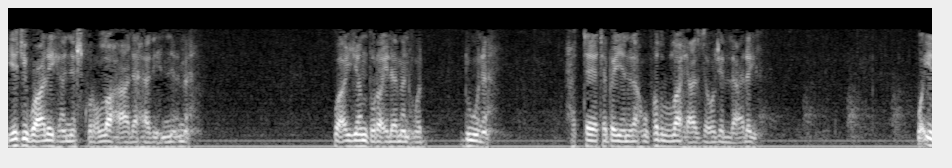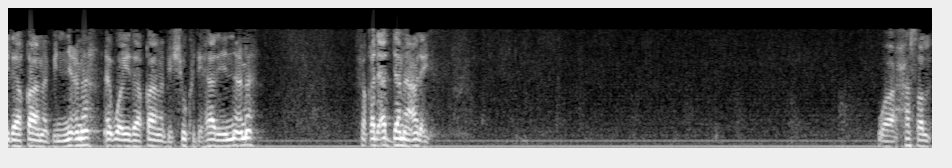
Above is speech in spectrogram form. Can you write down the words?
يجب عليه أن يشكر الله على هذه النعمة وأن ينظر إلى من هو دونه حتى يتبين له فضل الله عز وجل عليه. وإذا قام بالنعمة وإذا قام بشكر هذه النعمة فقد أدم عليه. وحصل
